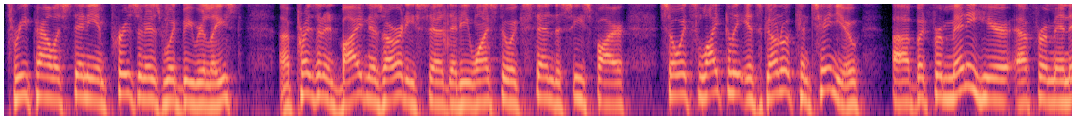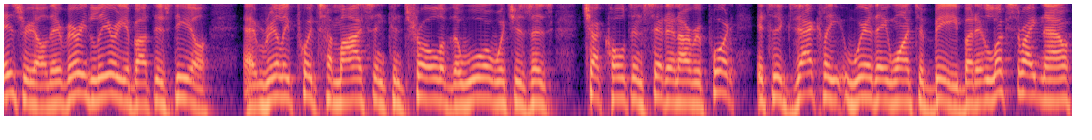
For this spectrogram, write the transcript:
three Palestinian prisoners would be released. Uh, President Biden has already said that he wants to extend the ceasefire. So it's likely it's going to continue. Uh, but for many here uh, from in Israel, they're very leery about this deal. It really puts Hamas in control of the war, which is, as Chuck Holton said in our report, it's exactly where they want to be. But it looks right now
